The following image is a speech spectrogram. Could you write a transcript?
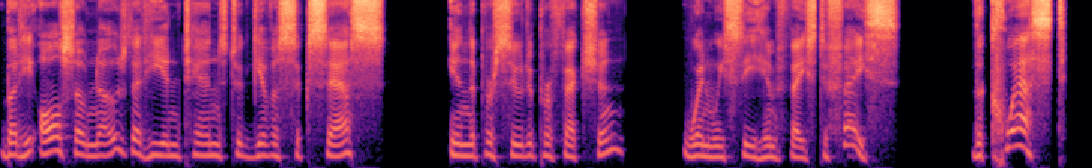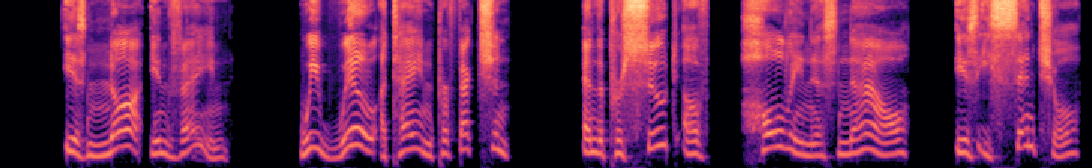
but he also knows that he intends to give us success in the pursuit of perfection when we see him face to face. The quest is not in vain. We will attain perfection. And the pursuit of holiness now is essential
